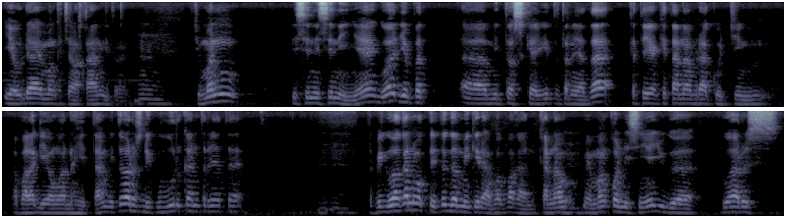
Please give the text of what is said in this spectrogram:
ya udah emang kecelakaan gitu kan. hmm. Cuman di sini sininya gue dapat eh, mitos kayak gitu. Ternyata ketika kita nabrak kucing, apalagi yang warna hitam itu harus dikuburkan ternyata. Mm-mm. Tapi gue kan waktu itu gak mikir apa apa kan, karena memang kondisinya juga gue harus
